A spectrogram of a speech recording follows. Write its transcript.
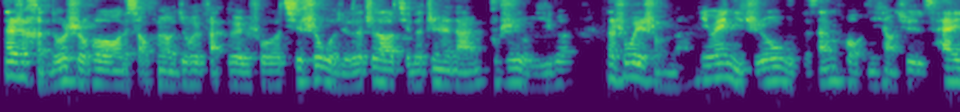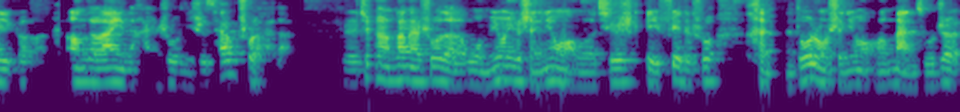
但是很多时候小朋友就会反对说，其实我觉得这道题的正确答案不只有一个，那是为什么呢？因为你只有五个 sample，你想去猜一个 underlying 的函数，你是猜不出来的。就像刚才说的，我们用一个神经网络，其实是可以 fit 出很多种神经网络，满足着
